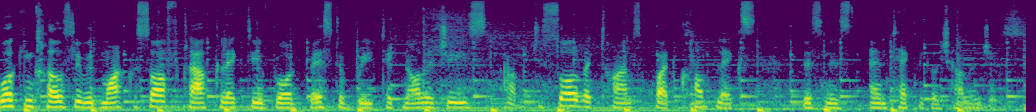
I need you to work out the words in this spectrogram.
Working closely with Microsoft, Cloud Collective brought best-of-breed technologies um, to solve at times quite complex business and technical challenges.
